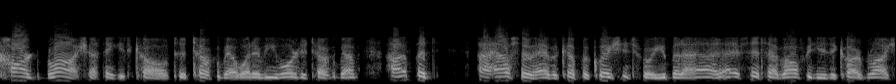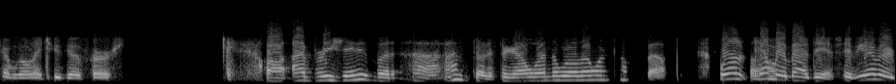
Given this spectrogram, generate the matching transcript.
carte blanche, I think it's called, to talk about whatever you wanted to talk about. Uh, but I also have a couple of questions for you, but I, I, since I've offered you the carte blanche, I'm going to let you go first. Uh, I appreciate it, but uh, I'm trying to figure out what in the world I want to talk about. Well, tell uh, me about this. Have you ever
